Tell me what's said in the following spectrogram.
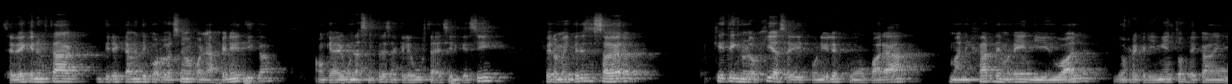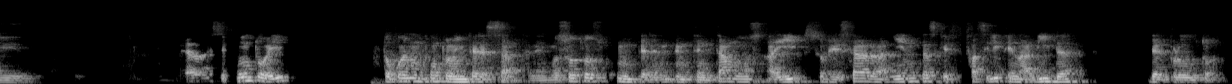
Se ve que no está directamente correlacionado con la genética, aunque hay algunas empresas que les gusta decir que sí, pero me interesa saber qué tecnologías hay disponibles como para manejar de manera individual los requerimientos de cada individuo. ese punto ahí tocó en un punto interesante. Nosotros intentamos ahí solicitar herramientas que faciliten la vida del productor.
